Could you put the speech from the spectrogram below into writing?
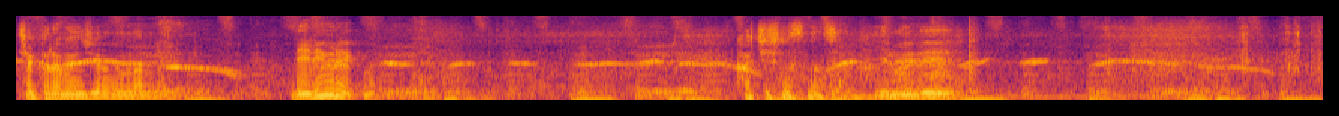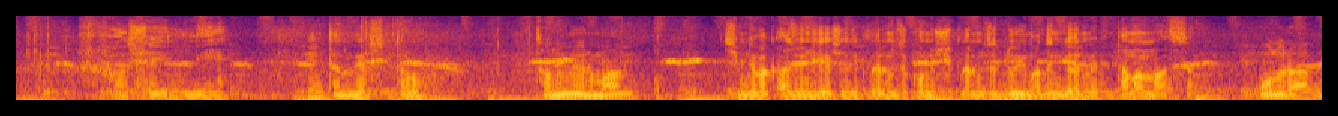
Çakır'a benziyor muyum lan ben? Deli yürek mi? Kaç yaşındasın lan sen? 21. Al şu elini. Beni tanımıyorsun tamam Tanımıyorum abi. Şimdi bak az önce yaşadıklarımızı, konuştuklarımızı duymadın, görmedin. Tamam mı aslanım? Olur abi.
